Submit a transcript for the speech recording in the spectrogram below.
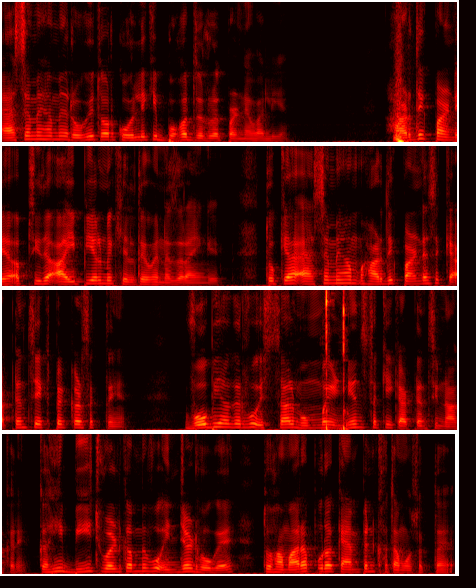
ऐसे में हमें रोहित और कोहली की बहुत ज़रूरत पड़ने वाली है। हार्दिक पांड्या अब सीधा आईपीएल में खेलते हुए नज़र आएँगे। तो क्या ऐसे में हम हार्दिक पांड्या से कैप्टनसी एक्सपेक्ट कर सकते हैं? वो भी अगर वो इस साल मुंबई इंडियंस तक की कैप्टनसी ना करें, कहीं बीच वर्ल्ड कप में वो इंजर्ड हो गए तो हमारा पूरा कैंपेन खत्म हो सकता है।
